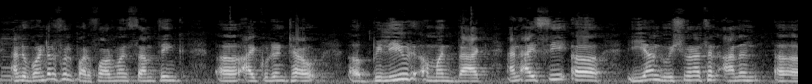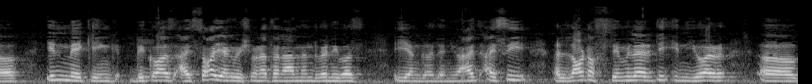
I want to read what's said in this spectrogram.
and a wonderful performance, something uh, I couldn't have uh, believed a month back. And I see a young Viswanathan Anand uh, in making because I saw young Viswanathan Anand when he was younger than you. I, I see a lot of similarity in your uh,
